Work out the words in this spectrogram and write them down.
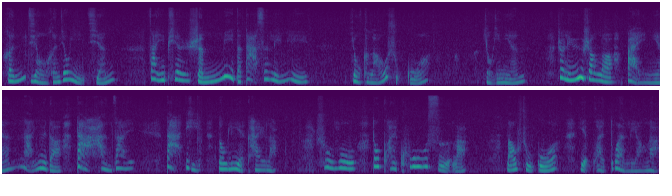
很久很久以前，在一片神秘的大森林里，有个老鼠国。有一年，这里遇上了百年难遇的大旱灾。大地都裂开了，树木都快枯死了，老鼠国也快断粮了。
